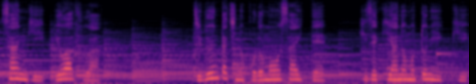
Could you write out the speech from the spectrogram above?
参議ヨアフは自分たちの衣を裂いてヒゼキヤのもとに行き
